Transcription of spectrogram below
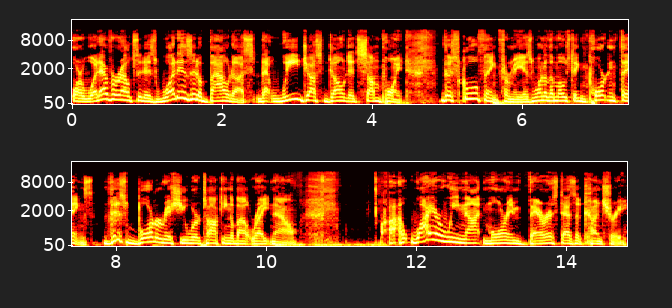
or whatever else it is? What is it about us that we just don't at some point? The school thing for me is one of the most important things. This border issue we're talking about right now. Uh, why are we not more embarrassed as a country?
